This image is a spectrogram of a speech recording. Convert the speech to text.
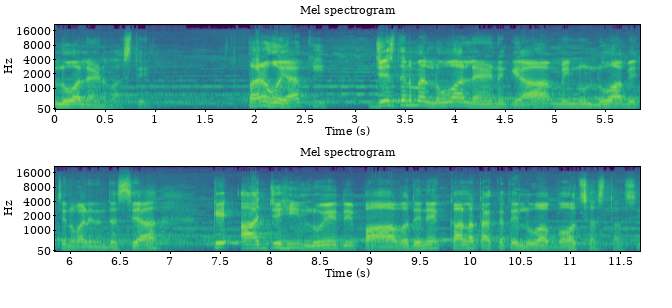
ਲੋਹਾ ਲੈਣ ਵਾਸਤੇ। ਪਰ ਹੋਇਆ ਕਿ, ਜਿਸ ਦਿਨ ਮੈਂ ਲੋਹਾ ਲੈਣ ਗਿਆ, ਮੈਨੂੰ ਲੋਹਾ ਵੇਚਣ ਵਾਲੇ ਨੇ ਦੱਸਿਆ ਕਿ ਅੱਜ ਹੀ ਲੋਹੇ ਦੇ ਭਾਅ ਵਧੇ ਨੇ ਕੱਲ ਤੱਕ ਤੇ ਲੋਹਾ ਬਹੁਤ ਸਸਤਾ ਸੀ।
